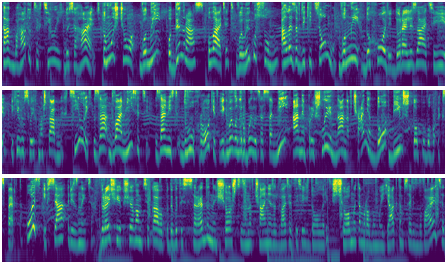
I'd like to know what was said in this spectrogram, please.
так багато цих цілей досягають, тому що вони один раз платять велику суму, але завдяки цьому вони доходять до реалізації якихось своїх масштабних цілей за два місяці замість двох років, якби вони робили це самі, а не прийшли на навчання до більш топового експерта. Ось і вся різниця. До речі, якщо вам цікаво подивитись зсередини, що ж це за навчання за 20 тисяч доларів, що ми там робимо, як там все відбувається,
